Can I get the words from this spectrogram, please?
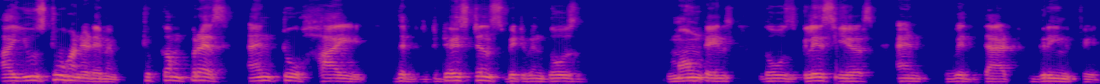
I used 200 mm to compress and to hide the distance between those mountains, those glaciers, and with that green field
